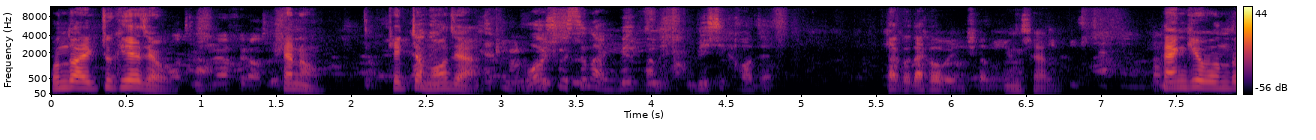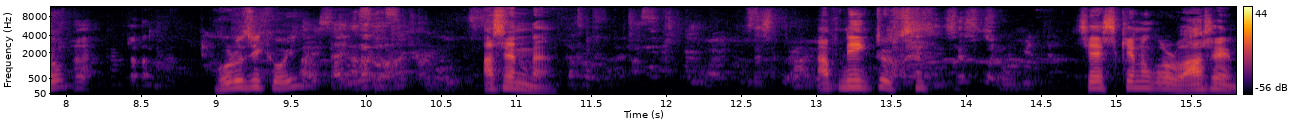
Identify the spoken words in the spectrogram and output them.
বন্ধু, আরেকটু খেয়ে যাও। কেন? কেকটা মজা? বয়স হচ্ছে না মানে বেশি খাওয়া যায়। দেখো দেখো ইনশাল্লাহ। ইনশাল্লাহ। থ্যাংক ইউ বন্ধু। গুরুজি কই? আসেন না। আপনি একটু শেষ কেন করব? আসেন।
